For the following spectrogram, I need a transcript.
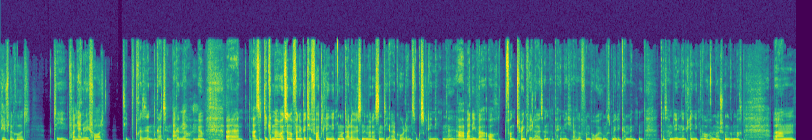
Hilf mir kurz. Die, Von Henry Ford. Die Präsidentengattin, ah, genau. Ja. ja. Äh, also die kennen wir heute noch von den Betty Ford Kliniken und alle wissen immer, das sind die Alkoholentzugskliniken. Ne? Aber die war auch von Tranquilizern abhängig, also von Beruhigungsmedikamenten. Das haben die in den Kliniken auch immer schon gemacht. Ähm,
